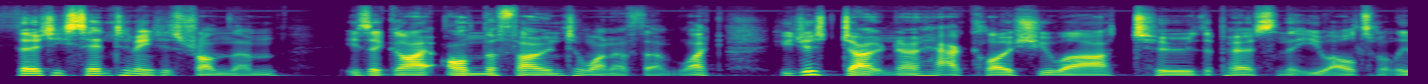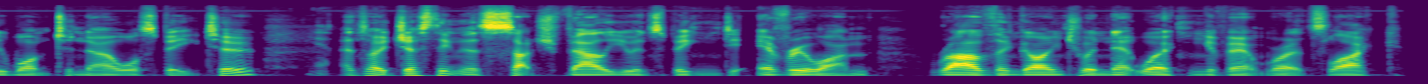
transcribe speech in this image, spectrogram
30 centimeters from them is a guy on the phone to one of them. Like, you just don't know how close you are to the person that you ultimately want to know or speak to. Yeah. And so I just think there's such value in speaking to everyone rather than going to a networking event where it's like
